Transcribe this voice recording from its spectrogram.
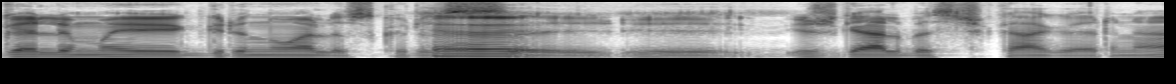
galimai grinuolis, kuris E- e... išgelbės Čikagą, ar ne?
